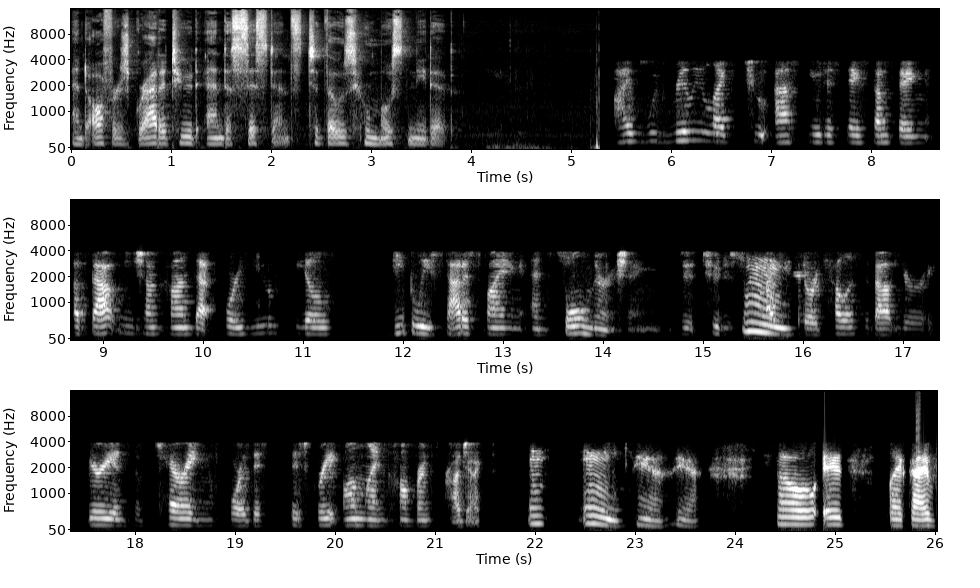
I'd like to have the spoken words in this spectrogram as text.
and offers gratitude and assistance to those who most need it. I would really like to ask you to say something about MichonCon that for you feels deeply satisfying and soul nourishing to, to describe mm. it or tell us about your experience of caring for this this great online conference project. Mm, mm, yeah, yeah. So it's like I've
